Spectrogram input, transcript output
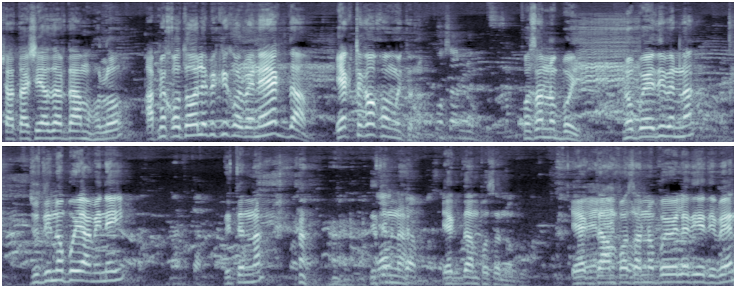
সাতাশি হাজার দাম হলো। আপনি কত হলে বিক্রি করবেন? এক দাম এক টাকাও কম হইতো না। পঁচানব্বই। নব্বই দিবেন না? যদি নব্বই আমি নেই দিতেন না? দিতেন না? একদম পঁচানব্বই। এক দাম পঁচানব্বই হলে দিয়ে দিবেন।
